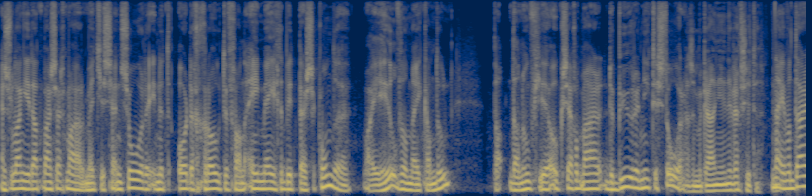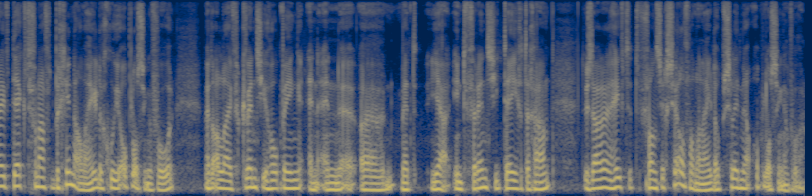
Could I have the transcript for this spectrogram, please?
En zolang je dat maar zeg maar met je sensoren in het orde grootte van 1 megabit per seconde, waar je heel veel mee kan doen, dan hoef je ook zeg maar de buren niet te storen. Als ze elkaar niet in de weg zitten. Nee, want daar heeft DECT vanaf het begin al een hele goede oplossingen voor. Met allerlei frequentiehopping en, en uh, met ja, interferentie tegen te gaan. Dus daar heeft het van zichzelf al een hele hoop slimme oplossingen voor.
